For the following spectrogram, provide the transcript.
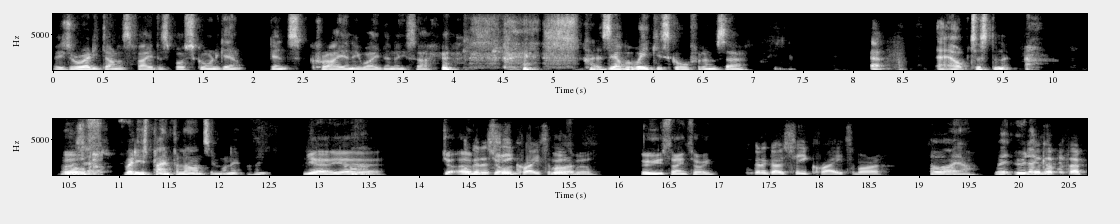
he's already done us favours by scoring against against Cray anyway, didn't he? So it's the other week he scored for them, so that, that helped us, didn't it? Well, When he was playing for Lancing, wasn't it? I think. yeah, yeah, Hmm. yeah. Jo- I'm gonna see John, Cray tomorrow. Wills will. Who are you saying? Sorry. I'm going to go see Cray tomorrow. Oh, are you? Wait, Who they Yeah, got? they're, they're,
